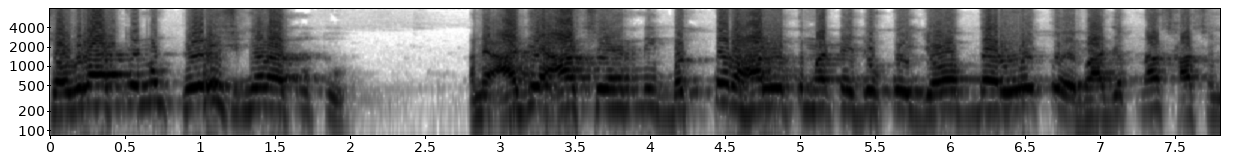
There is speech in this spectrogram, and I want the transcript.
સૌરાષ્ટ્રનું પેરિસ ગણાતું હતું. અને આજે આ શહેરની બદતર હાલત માટે જો કોઈ જવાબદાર હોય તો એ ભાજપના શાસન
